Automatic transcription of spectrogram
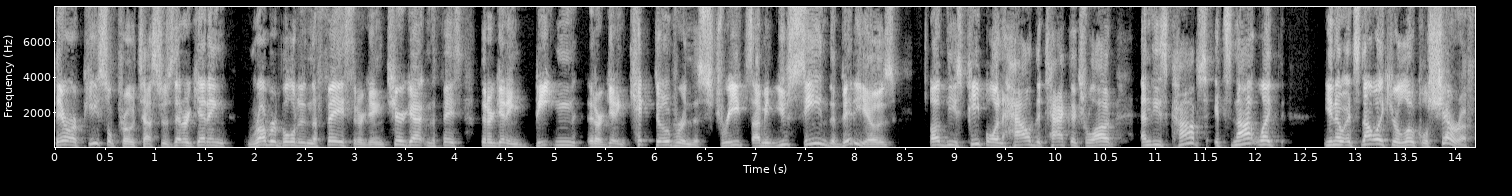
there are peaceful protesters that are getting rubber bulleted in the face, that are getting tear gas in the face, that are getting beaten, that are getting kicked over in the streets. I mean, you've seen the videos of these people and how the tactics roll out. And these cops, it's not like you know, it's not like your local sheriff.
